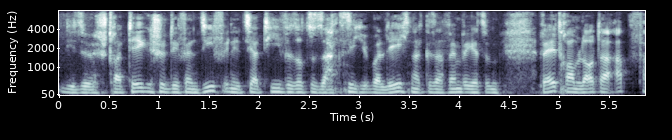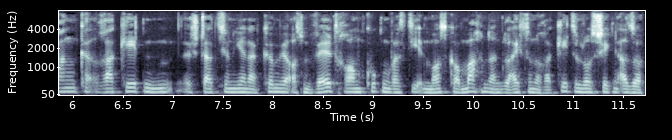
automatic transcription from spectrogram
diese strategische Defensivinitiative sozusagen sich überlegt und hat gesagt, wenn wir jetzt im Weltraum lauter Abfangraketen stationieren, dann können wir aus dem Weltraum gucken, was die in Moskau machen, dann gleich so eine Rakete losschicken. Also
